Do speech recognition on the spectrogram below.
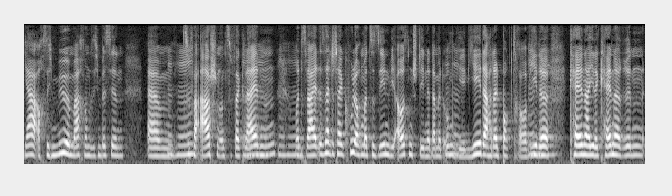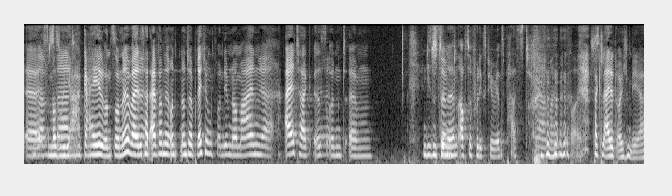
ja, auch sich Mühe machen, sich ein bisschen ähm, Mhm. zu verarschen und zu verkleiden. Und es war halt, es ist halt total cool, auch immer zu sehen, wie Außenstehende damit Mhm. umgehen. Jeder hat halt Bock drauf. Jede Kellner, jede Kellnerin äh, ist immer so, Start. ja, geil und so, ne? Weil Ja. das halt einfach eine Un- Unterbrechung von dem normalen Ja. Alltag ist Ja. und ähm, in diesem Stimmt. Sinne auch zur Full Experience passt. Ja, Mann, voll. Verkleidet euch mehr.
